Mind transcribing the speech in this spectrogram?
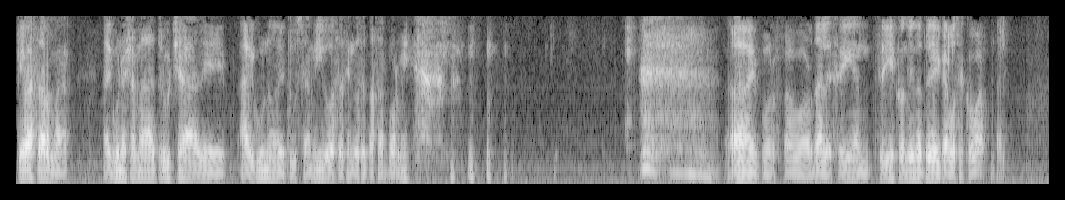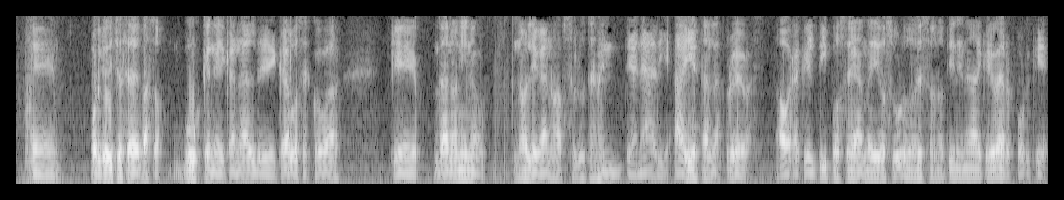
¿Qué vas a armar? ¿Alguna llamada trucha de alguno de tus amigos haciéndose pasar por mí? Ay, por favor, dale, seguí, seguí escondiéndote de Carlos Escobar, dale. Eh, porque dicho sea de paso, busquen el canal de Carlos Escobar que Danonino no le ganó absolutamente a nadie. Ahí están las pruebas. Ahora, que el tipo sea medio zurdo, eso no tiene nada que ver, porque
